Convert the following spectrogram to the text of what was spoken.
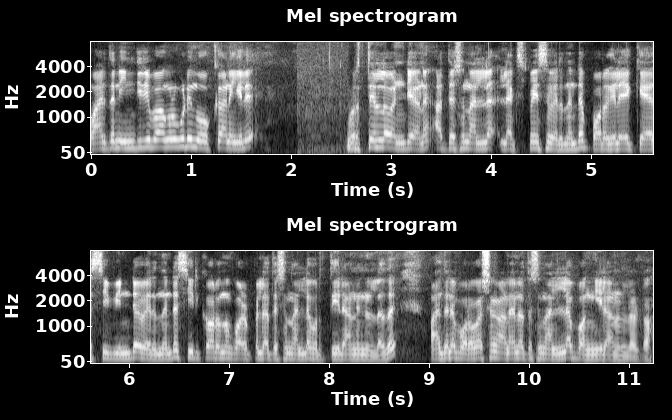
വാഹനത്തിന്റെ ഇന്റീരിയർ ഭാഗങ്ങൾ കൂടി നോക്കുകയാണെങ്കിൽ വൃത്തിയുള്ള വണ്ടിയാണ്. അത്യാവശ്യം നല്ല ലെഗ് സ്പേസ് വരുന്നുണ്ട്. പുറകിലേക്ക് എ സി വിൻഡോ വരുന്നുണ്ട് സീറ്റ് കവറൊന്നും കുഴപ്പമില്ല. അത്യാവശ്യം നല്ല വൃത്തിയിലാണ് ഉള്ളത്. വാഹനത്തിന്റെ പുറകുവശം കാണാൻ അത്യാവശ്യം നല്ല ഭംഗിയിലാണുള്ളത് കേട്ടോ.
